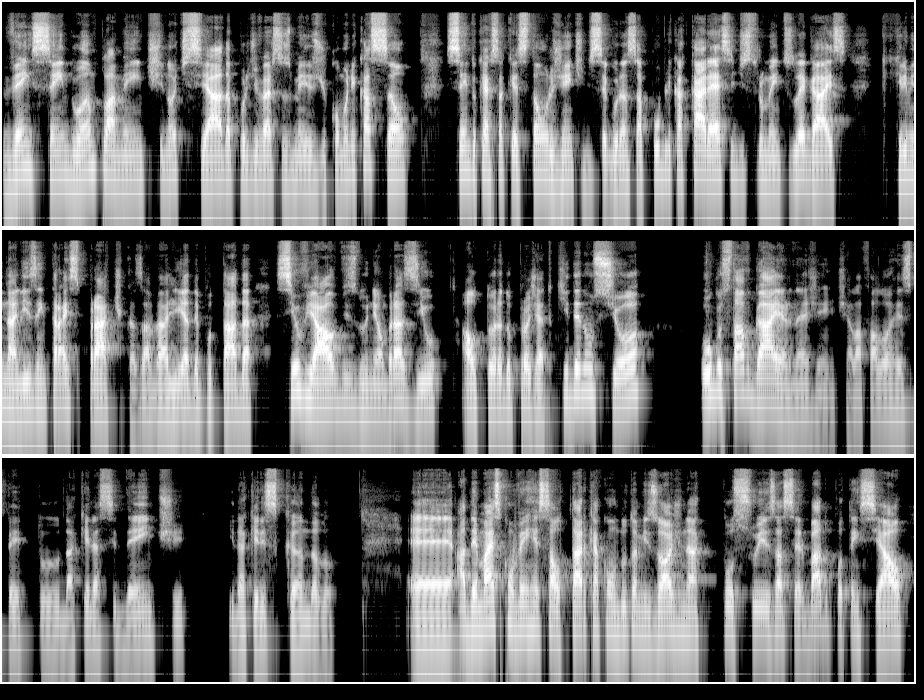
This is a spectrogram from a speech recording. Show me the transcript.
vem sendo amplamente noticiada por diversos meios de comunicação, sendo que essa questão urgente de segurança pública carece de instrumentos legais que criminalizem tais práticas, avalia a deputada Silvia Alves, do União Brasil, autora do projeto, que denunciou o Gustavo Gayer, né, gente? Ela falou a respeito daquele acidente e daquele escândalo. É, ademais, convém ressaltar que a conduta misógina possui exacerbado potencial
